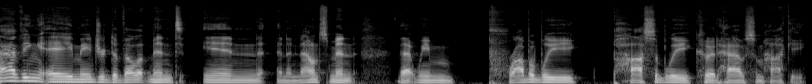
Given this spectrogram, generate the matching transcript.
having a major development in an announcement that we probably possibly could have some hockey.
